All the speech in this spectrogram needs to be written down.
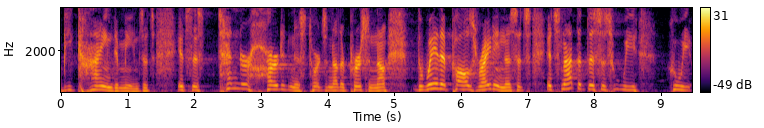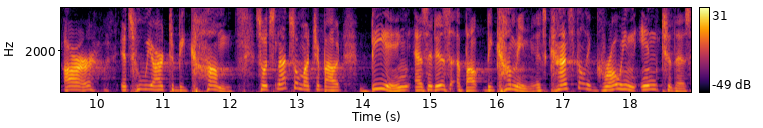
be kind means. It's, it's this tenderheartedness towards another person. Now, the way that Paul's writing this, it's, it's not that this is who we, who we are, it's who we are to become. So it's not so much about being as it is about becoming. It's constantly growing into this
